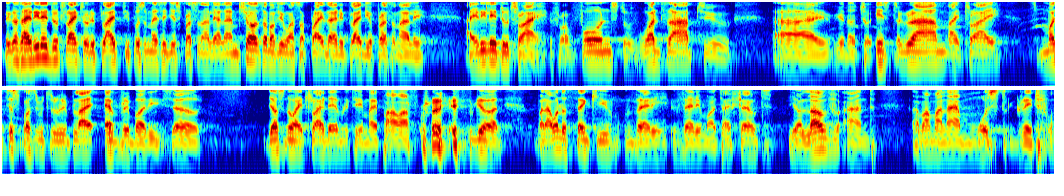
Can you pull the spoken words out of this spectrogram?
Because I really do try to reply people's messages personally, and I'm sure some of you were surprised I replied you personally. I really do try, from phones to WhatsApp to, uh, you know, to Instagram. I try as much as possible to reply everybody. So just know I tried everything in my power. Praise God. But I want to thank you very, very much. I felt your love, and Mama and I am most grateful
